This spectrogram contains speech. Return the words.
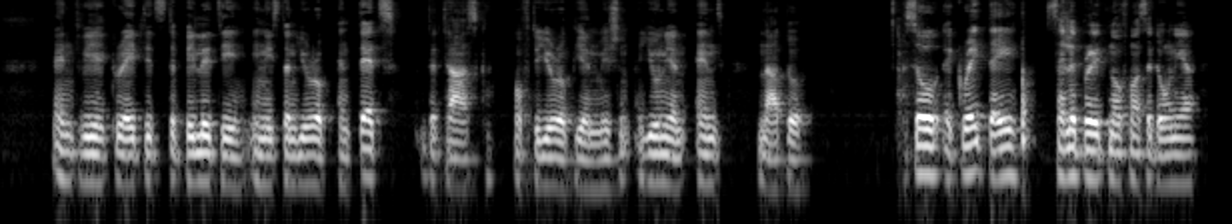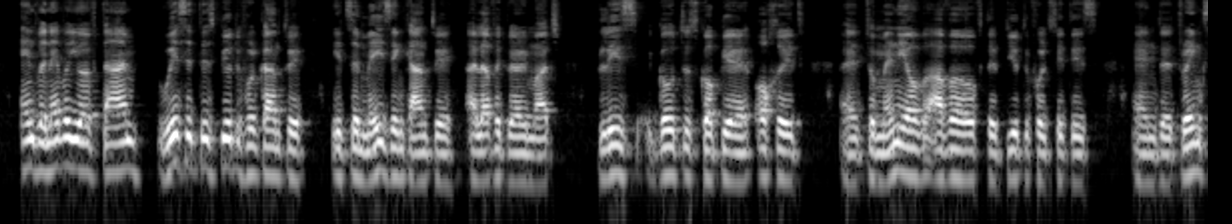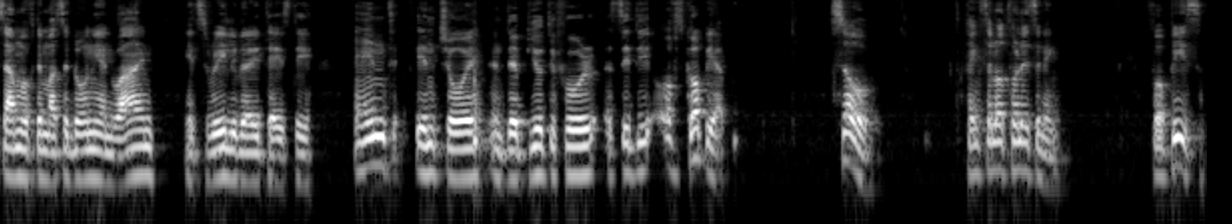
and we created stability in Eastern Europe. And that's the task of the European Mission, Union and NATO. So, a great day, celebrate North Macedonia. And whenever you have time, visit this beautiful country it's amazing country. I love it very much. Please go to Skopje, Ohrid, and to many of other of the beautiful cities and uh, drink some of the Macedonian wine. It's really very tasty. And enjoy the beautiful city of Skopje. So, thanks a lot for listening. For peace.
